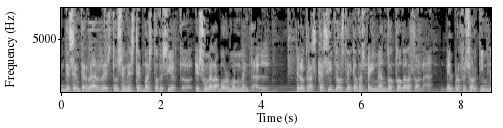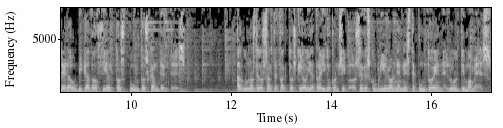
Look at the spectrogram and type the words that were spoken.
Desenterrar restos en este vasto desierto es una labor monumental. Pero tras casi dos décadas peinando toda la zona, el profesor Kimbler ha ubicado ciertos puntos candentes. Algunos de los artefactos que hoy ha traído consigo se descubrieron en este punto en el último mes.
